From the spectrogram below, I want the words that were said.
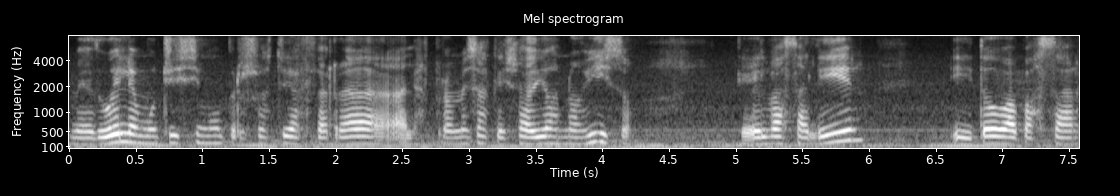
me duele muchísimo, pero yo estoy aferrada a las promesas que ya Dios nos hizo que Él va a salir y todo va a pasar.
